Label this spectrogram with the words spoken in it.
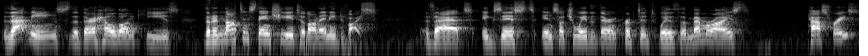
That means that they're held on keys that are not instantiated on any device, that exist in such a way that they're encrypted with a memorized passphrase,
